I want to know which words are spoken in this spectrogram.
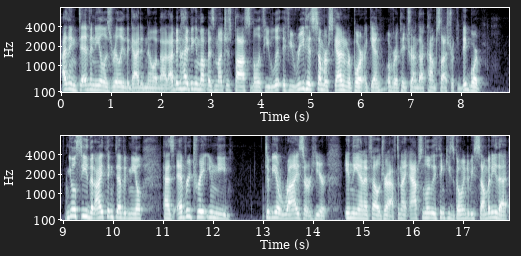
I think Devin Neal is really the guy to know about. I've been hyping him up as much as possible. If you if you read his summer scouting report again over at patreon.com slash rookie big board, you'll see that I think Devin Neal has every trait you need to be a riser here in the NFL draft. And I absolutely think he's going to be somebody that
